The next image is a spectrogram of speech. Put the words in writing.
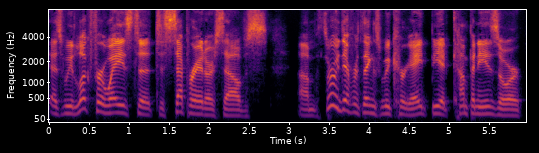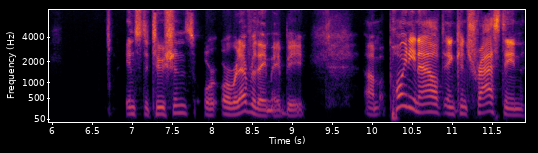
as we look for ways to to separate ourselves um, through different things we create, be it companies or institutions or or whatever they may be um, pointing out and contrasting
